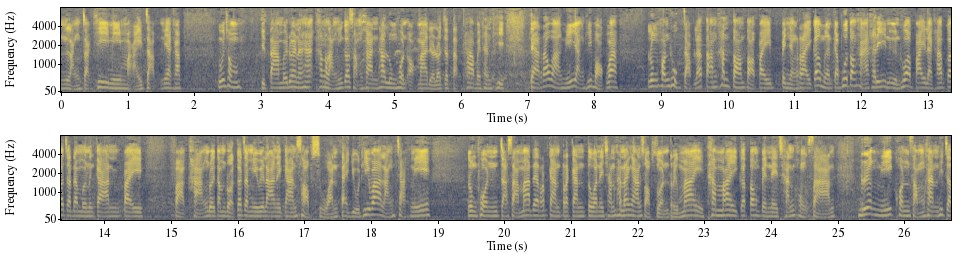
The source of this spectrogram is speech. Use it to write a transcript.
ลหลังจากที่มีหมายจับเนี่ยครับคุณผู้ชมติดตามไปด้วยนะฮะข้างหลังนี้ก็สำคัญถ้าลุงพลออกมาเดี๋ยวเราจะตัดภาพไปทันที แต่ระหว่างนี้อย่างที่บอกว่าลุงพลถูกจับแล้วตามขั้นตอนต่อไปเป็นอย่างไร ก็เหมือนกับผู้ต้องหาคดีอื่นๆทั่วไปแหละครับ ก็จะดำเนินการไปฝากขังโดยตำรวจก็จะมีเวลาในการสอบสวน แต่อยู่ที่ว่าหลังจากนี้ ลุงพลจะสามารถได้รับการประกันตัวในชั้นพนักงานสอบสวนหรือไม่ถ้าไม่ก็ต้องเป็นในชั้นของศาลเรื่องนี้คนสำคัญที่จะ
